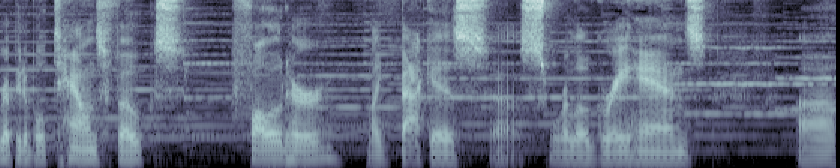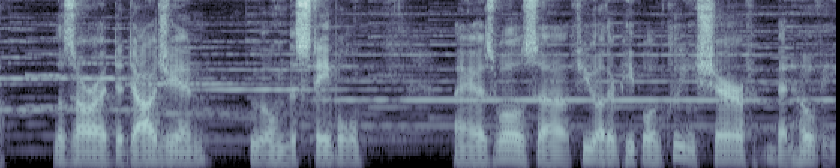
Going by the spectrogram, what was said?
reputable townsfolks followed her, like Bacchus, uh, Swirlo Greyhands, uh, Lazara Dadagian, who owned the stable, as well as a few other people, including Sheriff Benhovy.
